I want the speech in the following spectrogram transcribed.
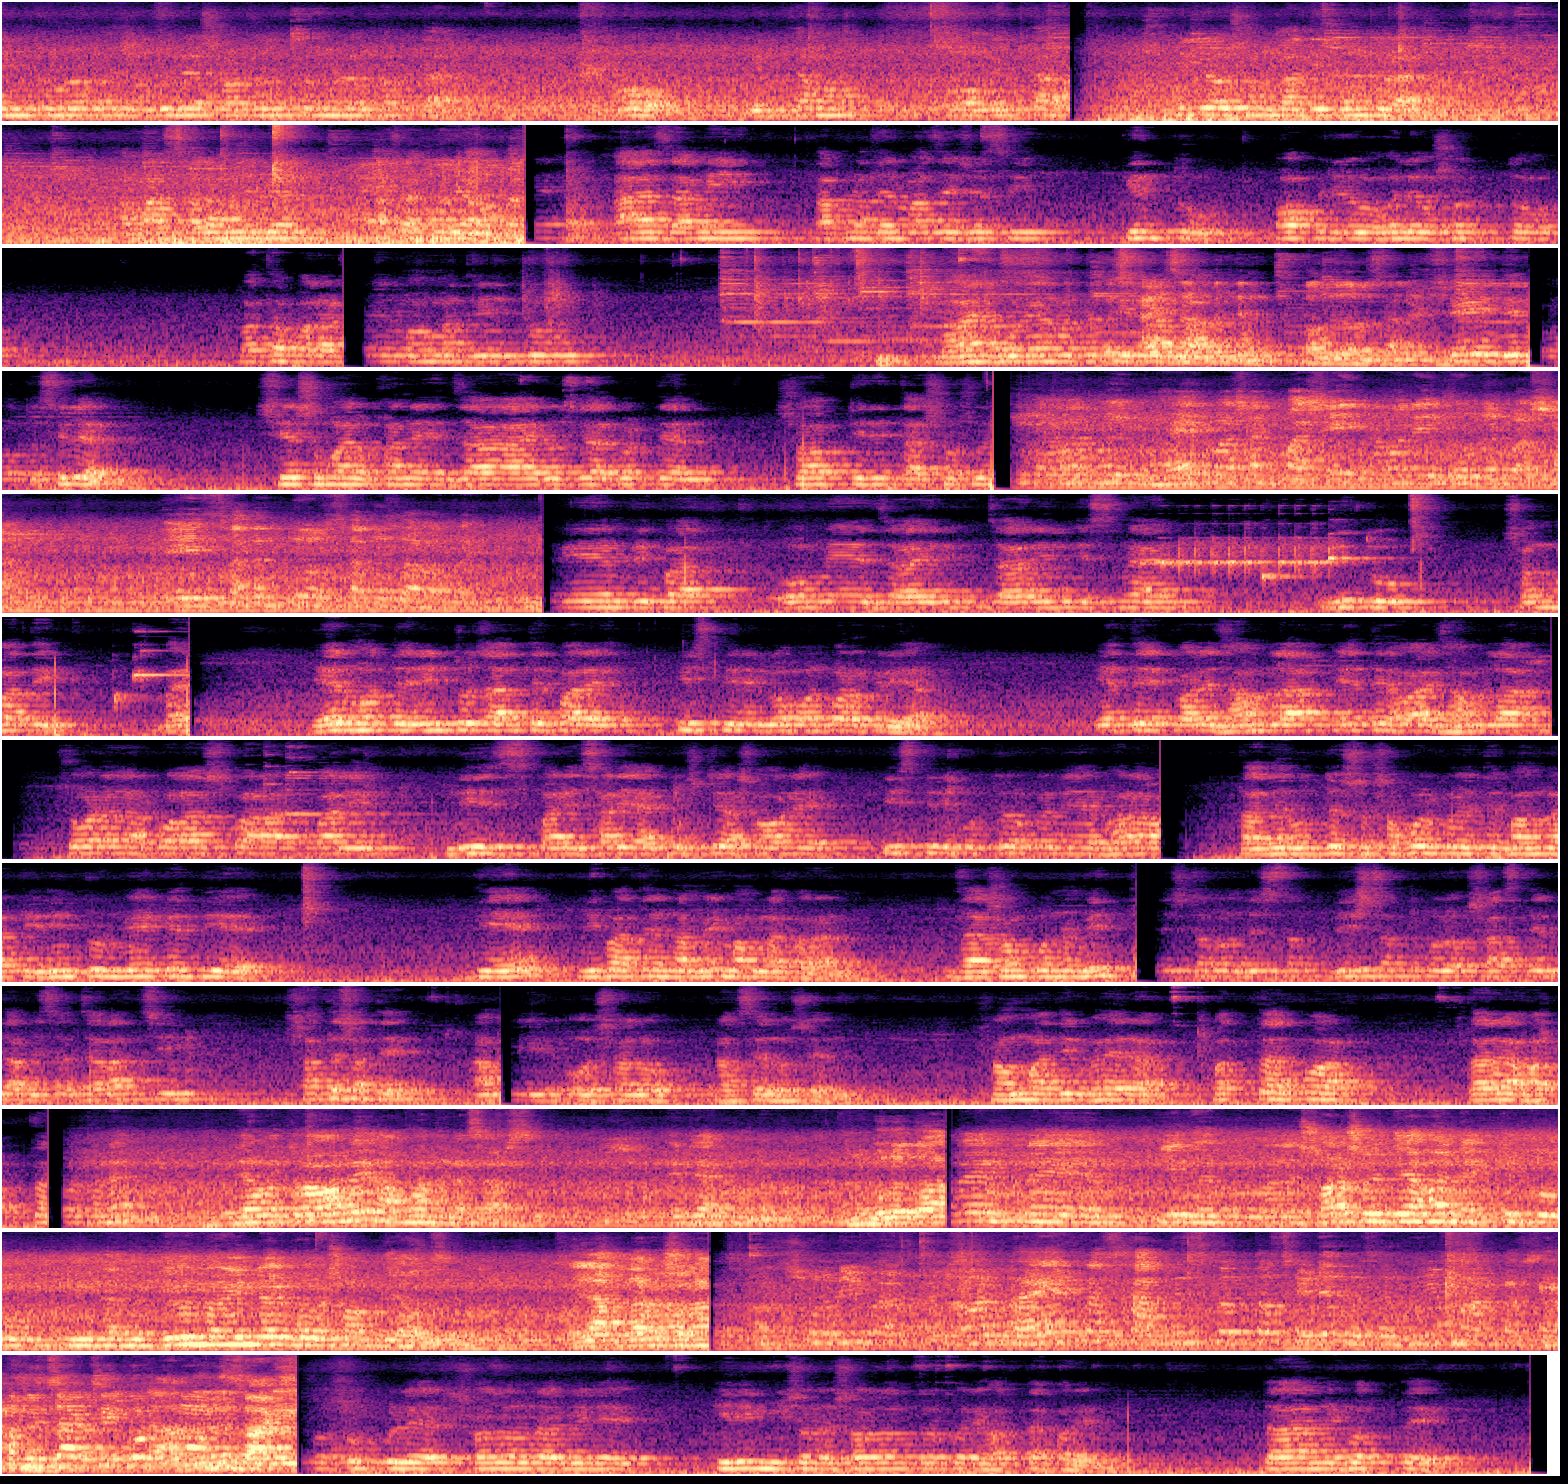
রিন্টু রবিনের ষড়যন্ত্রমূলক হত্যা। ও মিথ্যা ও মিথ্যা। প্রিয় সাংবাদিক বন্ধুরা আমার সালাম নেবেন আশা করি আপনার আজ আমি আপনাদের মাঝে এসেছি কিন্তু অপ্রিয় হলেও সত্য কথা বলার মোহাম্মদ রিন্টু ভাই বোনের মধ্যে সেই ছিলেন সে সময় ওখানে যা আয় রোজগার করতেন সব তিনি তার শ্বশুর আমার ওই ভাইয়ের বাসার পাশেই আমার এই বোনের বাসা সাংবাদিক। এর মধ্যে জানতে পারে স্ত্রীর গোপন প্রক্রিয়া। এতে করে ঝামলা, এতে হয় ঝামলা। চৌডাঙ্গা পলাশ বাড়ির নিজ বাড়ি কুষ্টিয়া শহরে স্ত্রী পুত্রকে নিয়ে তাদের উদ্দেশ্য সফল করিতে মামলাটি রিন্টুর মেয়েকে দিয়ে দিয়ে রিপাতের নামে মামলা করান, যা সম্পূর্ণ মিথ্যা। দৃষ্টান্তমূলক শাস্তির দাবি জানাচ্ছি। সাথে সাথে আমি ও শালক রাসেল হোসেন সাংবাদিক ভাইয়েরা হত্যার পর তারা হত্যা ওখানে নিরাপত্তা হবে আমাদের কাছে আসছে। এটা এখন তবে মানে ইয়ে মানে সরাসরি দেওয়া হয় না কিন্তু বিভিন্ন ইনডাইরেক্ট সব দেওয়া হয়েছে। এই আপনার শনিবার আমার ভাই একটা সার্ভিস করতে ছেড়ে দিয়েছে দিয়ে মার কাছে আমি চাকরি করতাম আপনাদের স্বজনরা মিলে কিলিং মিশনে ষড়যন্ত্র করে হত্যা করেন। তার নেপথ্যে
